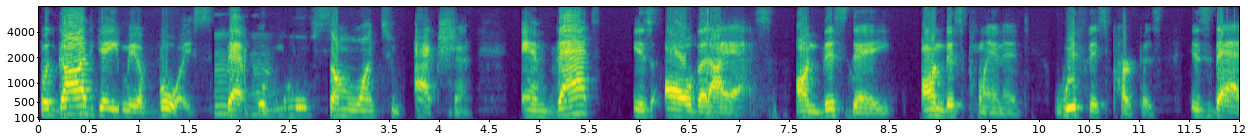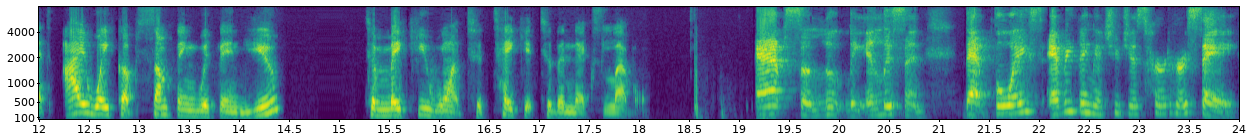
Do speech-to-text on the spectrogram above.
but God gave me a voice mm-hmm. that will move someone to action. And that is all that I ask on this day, on this planet, with this purpose is that I wake up something within you to make you want to take it to the next level. Absolutely. And listen, that voice, everything that you just heard her say,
